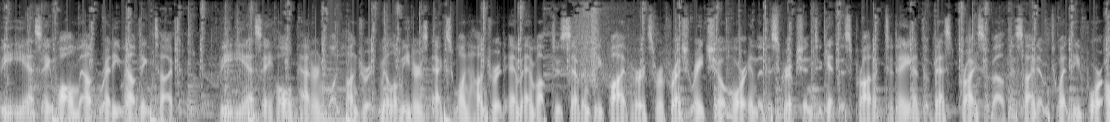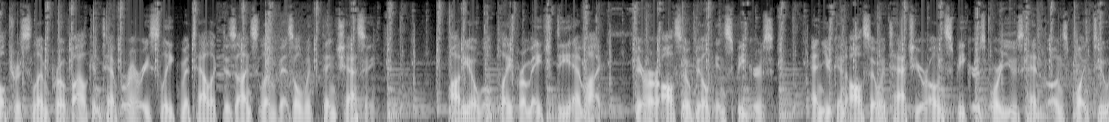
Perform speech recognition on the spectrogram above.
VESA wall mount ready mounting type, VESA hole pattern 100mm x 100mm up to 75 Hz refresh rate show more in the description to get this product today at the best price about this item. 24 ultra slim profile contemporary sleek metallic design slim bezel with thin chassis. Audio will play from HDMI, there are also built-in speakers, and you can also attach your own speakers or use headphones. 2x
